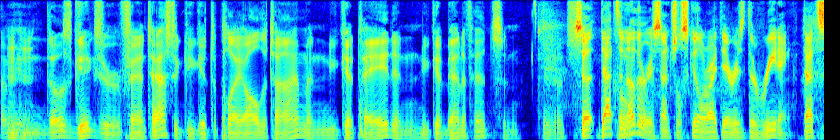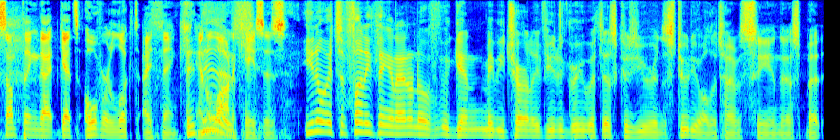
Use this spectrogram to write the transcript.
I Mm-hmm. mean, those gigs are fantastic. You get to play all the time, and you get paid, and you get benefits, and you know, So that's cool. another essential skill right there is the reading. That's something that gets overlooked, I think, It in a lot of cases. You know, it's a funny thing, and I don't know if again, maybe Charlie, if you'd agree with this because you were in the studio all the time seeing this, but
